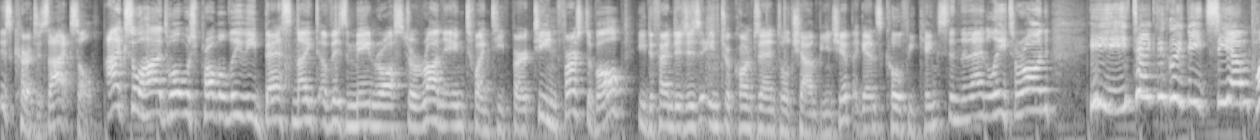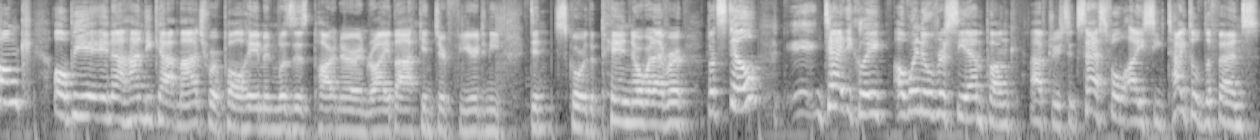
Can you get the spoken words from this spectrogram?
is Curtis Axel. Axel had what was probably the best night of his main roster run in 2013. First of all, he defended his Intercontinental Championship against Kofi Kingston, and then later on, he, he technically beat CM Punk, albeit in a handicap match where Paul Heyman was his partner and Ryback interfered and he didn't score the pin or whatever. But still, eh, technically, a win over CM Punk after a successful IC title defense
